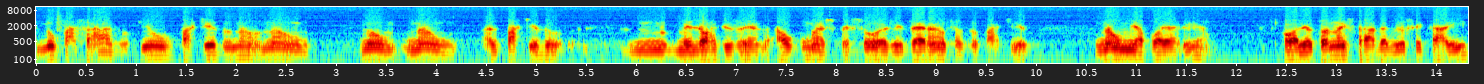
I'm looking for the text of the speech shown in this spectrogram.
no passado, que o partido não, não, não, não, o partido, melhor dizendo, algumas pessoas, lideranças do partido, não me apoiariam. Olha, eu estou na estrada, viu? Se cair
